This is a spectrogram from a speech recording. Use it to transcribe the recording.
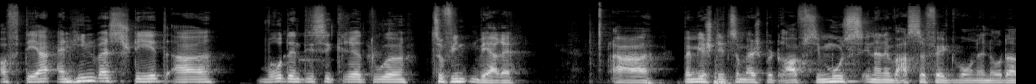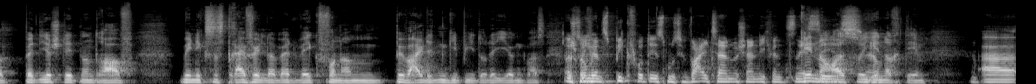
auf der ein Hinweis steht, äh, wo denn diese Kreatur zu finden wäre. Äh, bei mir steht zum Beispiel drauf, sie muss in einem Wasserfeld wohnen oder bei dir steht dann drauf, wenigstens drei Felder weit weg von einem bewaldeten Gebiet oder irgendwas. Also so, wenn es Bigfoot ist, muss im Wald sein wahrscheinlich, wenn es nicht genau, ist. Genau, also ja. je nachdem. Äh,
